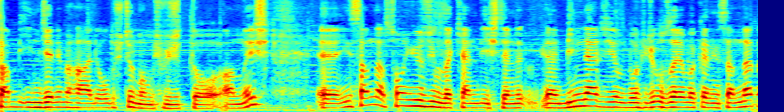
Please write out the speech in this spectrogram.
tam bir inceleme hali oluşturmamış vücutta o anlayış. E, insanlar son yüzyılda kendi işlerine yani binlerce yıl boyunca uzaya bakan insanlar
